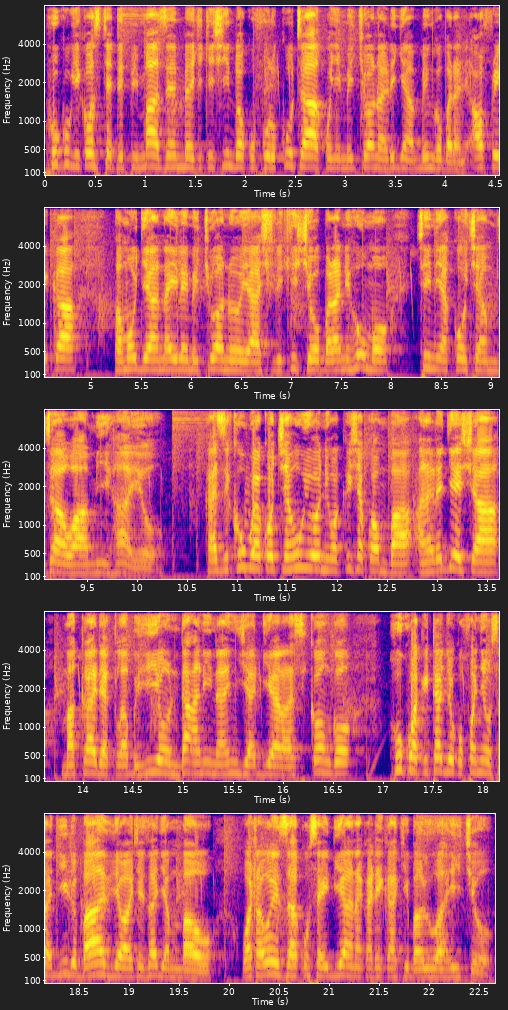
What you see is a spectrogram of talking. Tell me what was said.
huku kikosi cha TP Mazembe kikishindwa kufurukuta kwenye michuano ya ligi ya mabingwa barani Afrika pamoja na ile michuano ya shirikisho barani humo chini ya kocha mzawa Mihayo. Kazi kubwa ya kocha huyo ni kuhakikisha kwamba anarejesha makali ya klabu hiyo ndani na nje ya DRC Congo, huku akitajwa kufanya usajili wa baadhi ya wachezaji ambao wataweza kusaidiana katika kibarua hicho.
